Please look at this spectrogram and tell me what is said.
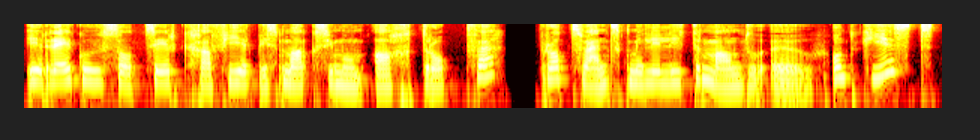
in der Regel so ca. 4 bis maximum 8 Tropfen pro 20 ml Mandelöl und gießt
